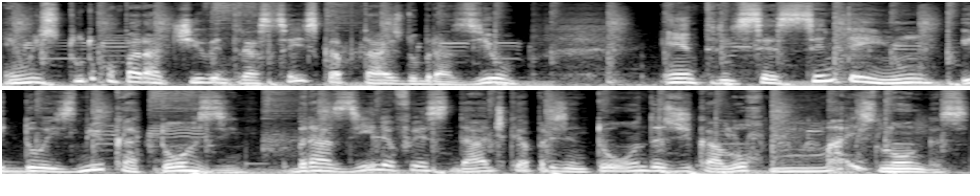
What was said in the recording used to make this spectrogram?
Em um estudo comparativo entre as seis capitais do Brasil, entre 61 e 2014, Brasília foi a cidade que apresentou ondas de calor mais longas,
